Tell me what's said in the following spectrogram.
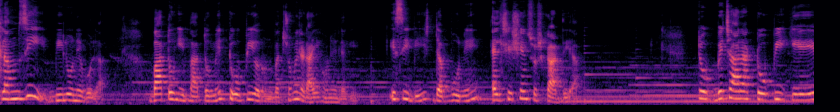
clumsy बीलू ने बोला बातों ही बातों में टोपी और उन बच्चों में लड़ाई होने लगी। इसी बीच डब्बू ने एल्शिशियन सुष्कार दिया। तो बेचारा टोपी के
